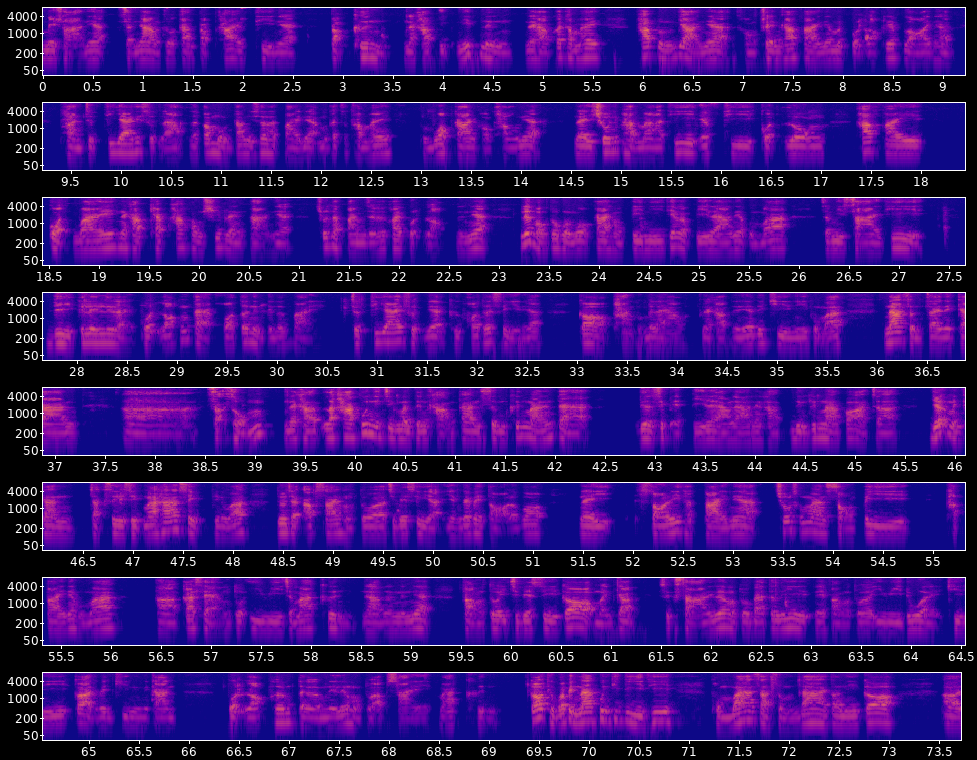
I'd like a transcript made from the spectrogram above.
เมษาเนี่ยสัญญาของตัวการปรับค่า FT เนี่ยปรับขึ้นนะครับอีกนิดนึงนะครับก็ทำให้ภาพรวมทุกอย่างเนี่ยของเทรนค่าไฟเนี่ยมันปลดล็อกเรียบร้อยนะครับผ่านจุดที่แย่ที่สุดแล้ว แล้วก็มูลตั้งในช่วงถัดไปเนี่ยมันก็จะทำให้ผลประกอบการของเขาเนี่ยในช่วงที่ผ่านมาที่ FT กดลงค่าไฟกดไว้นะครับ cap ค่าครองชีพอะไรต่างเนี่ยช่วงถัดไปมันจะค่อยๆปลดล็อกหรือเนี่ย เรื่องของตัวผลประกอบการของปีนี้เทียบกับปีแล้วเนี่ยผมว่าจะมีทรายที่ดีขึ้นเรื่อยๆปลดล็อกตั้งแต่ quarter หนึ่งเป็นต้นไปจุดที่ยากที่สุดเนี่ยคือ quarter สี่เนี่ยก็ผ่านพ้นไปแล้วนะครับในนี้ได้ key นี้ผมว่าน่าสนใจในการสะสมนะครับราคาหุ้นจริง ๆ มันเป็นข่าวการซึมขึ้นมาตั้งแต่เดือน 11 ปีแล้วแล้วนะครับดึงขึ้นมาก็อาจจะเยอะเหมือนกันจาก 40 มา 50พียงแต่ว่าดูจากอัพไซด์ของตัว GBC อะยังได้ไปต่อ แล้วก็ใน สตอรี่ถัดไปเนี่ยช่วงประมาณ 2 ปีถัดไปเนี่ยผมว่ากระแสของตัว EV จะมากขึ้นนะครับดังนั้นเนี่ยฝั่งของตัว HBC ก็เหมือนกับศึกษาในเรื่องของตัวแบตเตอรี่ในฝั่งของตัว EV ด้วย key นี้ก็อาจจะเป็น key นึงในการปลดล็อกเพิ่มเติมในเรื่องของตัว upside มากขึ้น ก็ถือว่าเป็นหน้าหุ้นที่ดีที่ผมว่าสะสมได้ตอนนี้ก็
